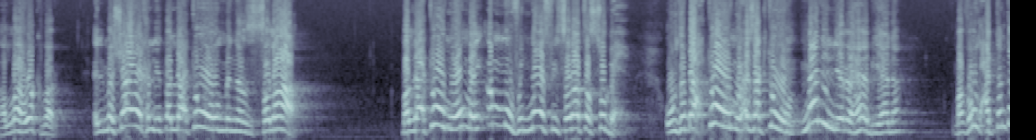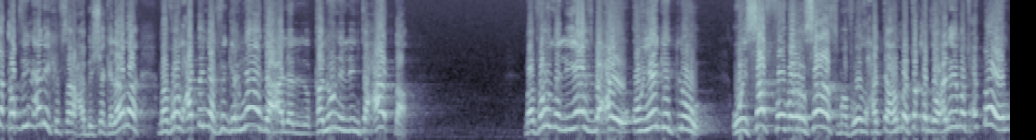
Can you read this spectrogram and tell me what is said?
الله أكبر. المشايخ اللي طلعتوهم من الصلاة طلعتوهم وهم يأموا في الناس في صلاة الصبح وذبحتوهم وعزقتوهم من اللي إرهابي أنا؟ مفروض حتى أنت قابضين عليك بصراحة بالشكل هذا. مفروض حاطينك في قرنادة على القانون اللي أنت حاطه. مفروض اللي يذبحوا ويقتلوا ويصفوا بالرصاص مفروض حتى هم تقبضوا عليهم وتحطوهم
